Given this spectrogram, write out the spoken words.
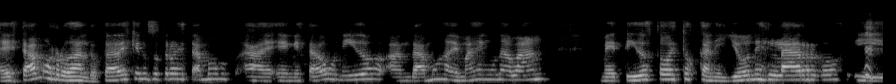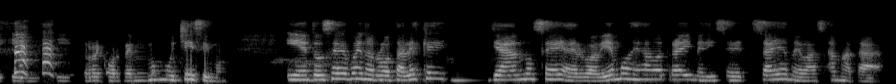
estábamos rodando. Cada vez que nosotros estamos ah, en Estados Unidos, andamos además en una van metidos todos estos canillones largos y, recorremos muchísimo. Y entonces, bueno, lo tal es que ya no sé, lo habíamos dejado atrás y me dice, Saya, me vas a matar,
